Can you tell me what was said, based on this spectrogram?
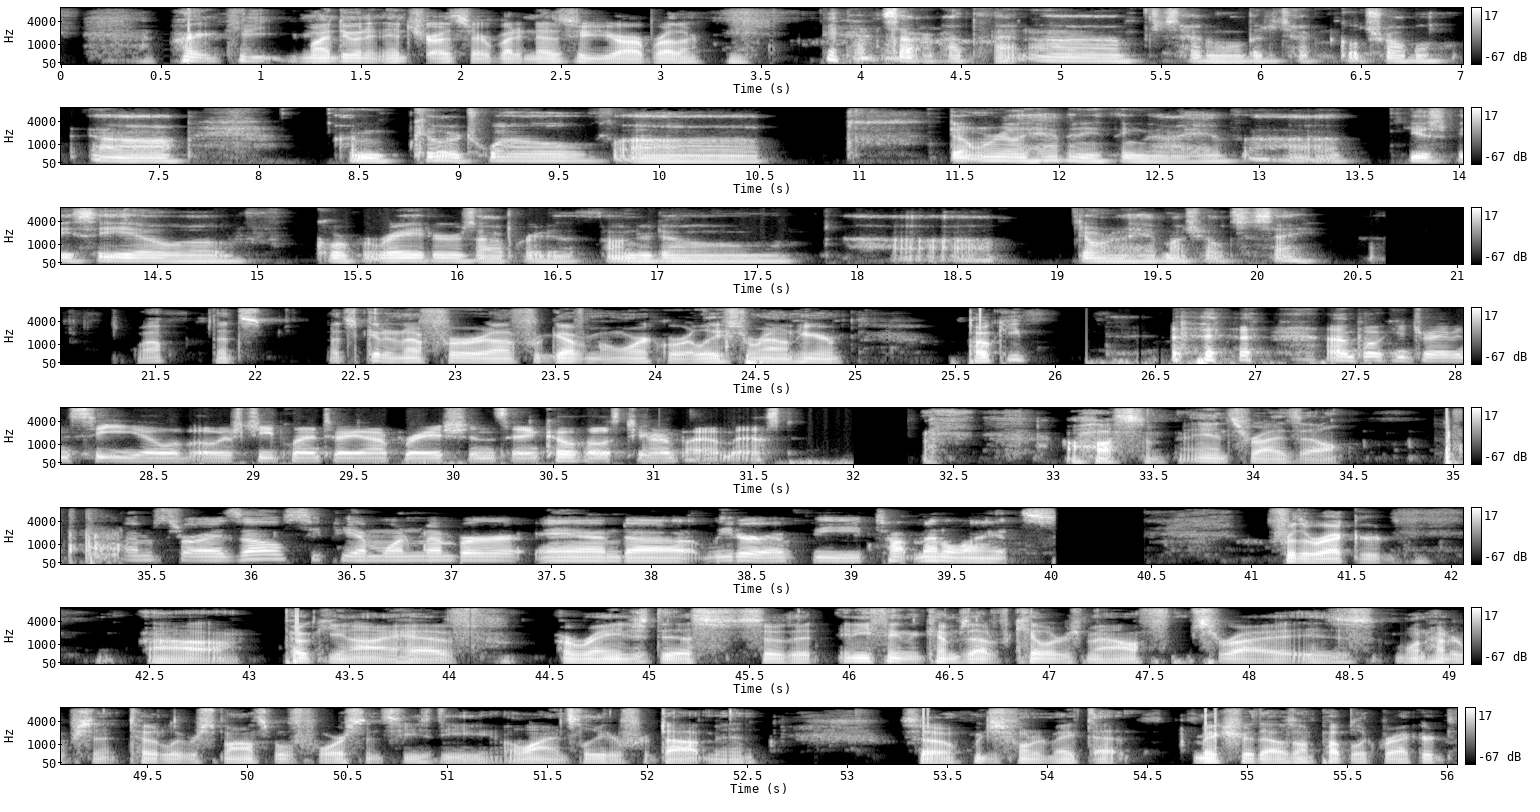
all right. Can you, you mind doing an intro so everybody knows who you are, brother? Sorry about that. Uh, just having a little bit of technical trouble. Uh, I'm Killer 12. Uh, don't really have anything that I have. Uh, used to be CEO of Corporate Raiders, operated the Thunderdome. Uh, don't really have much else to say. Well, that's that's good enough for uh, for government work, or at least around here. Pokey. I'm Pokey Dravon, CEO of OSG Planetary Operations and co-host here on Biomassed. Awesome. And Srizel. I'm Srizel, CPM1 member and uh, leader of the Top Men Alliance. For the record, uh, Pokey and I have arranged this so that anything that comes out of Killer's mouth, Soraya is 100% totally responsible for since he's the alliance leader for Top Men. So we just wanted to make that make sure that was on public record.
